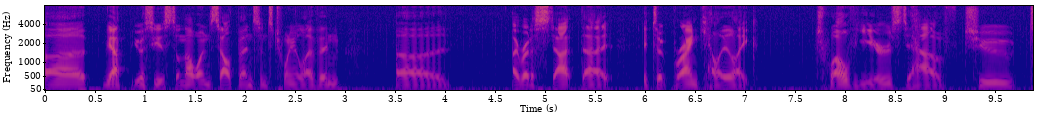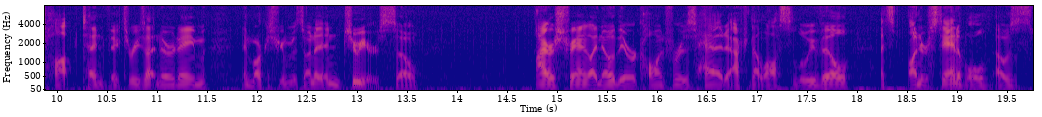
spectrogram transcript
Uh, yeah, USC has still not won South Bend since 2011. Uh, I read a stat that it took Brian Kelly like 12 years to have two top 10 victories at Notre Dame, and Marcus Freeman's done it in two years. So, Irish fans, I know they were calling for his head after that loss to Louisville. That's understandable. That was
